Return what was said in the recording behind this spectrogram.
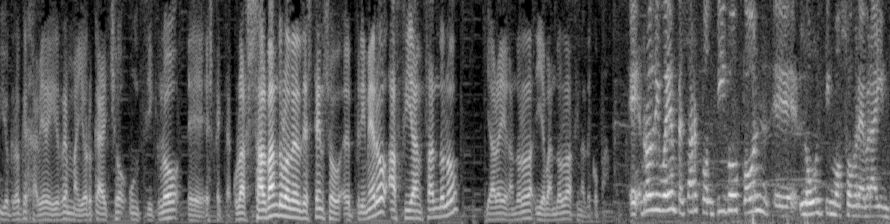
yo creo que Javier Aguirre en Mallorca ha hecho un ciclo espectacular, salvándolo del descenso primero, afianzándolo y ahora llegándolo, llevándolo a la final de Copa. Eh, Rodri, voy a empezar contigo con eh, lo último sobre Ebrahim.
